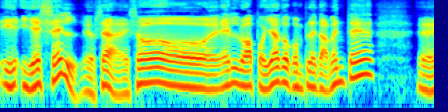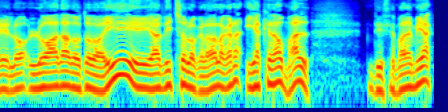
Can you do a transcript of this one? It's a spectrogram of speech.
y, y es él, o sea, eso él lo ha apoyado completamente, eh, lo, lo ha dado todo ahí, y ha dicho lo que le ha dado la gana y ha quedado mal. Dice, madre mía,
